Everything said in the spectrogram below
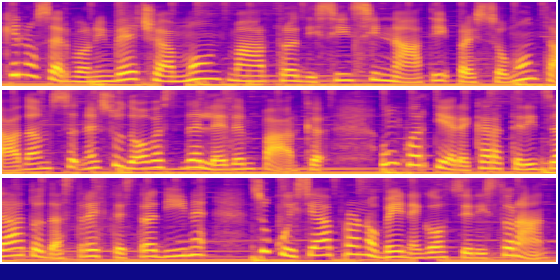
che non servono invece a Montmartre di Cincinnati, presso Mont Adams, nel sud-ovest dell'Eden Park, un quartiere caratterizzato da strette stradine su cui si aprono bei negozi e ristoranti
